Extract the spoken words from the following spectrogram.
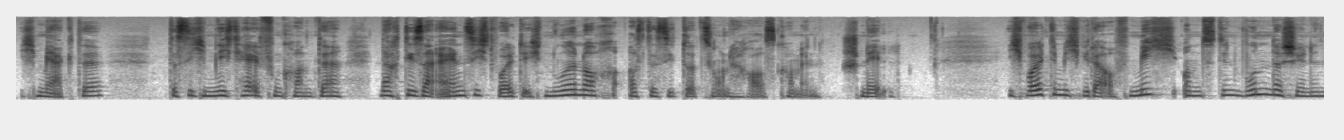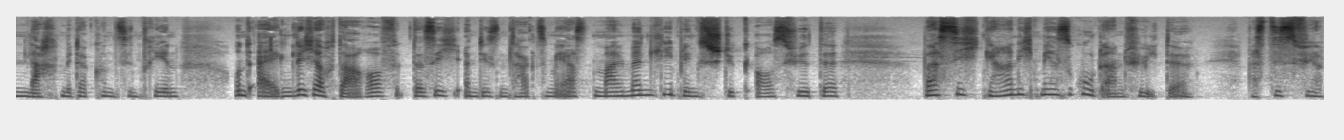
Ich merkte, dass ich ihm nicht helfen konnte. Nach dieser Einsicht wollte ich nur noch aus der Situation herauskommen. Schnell. Ich wollte mich wieder auf mich und den wunderschönen Nachmittag konzentrieren und eigentlich auch darauf, dass ich an diesem Tag zum ersten Mal mein Lieblingsstück ausführte, was sich gar nicht mehr so gut anfühlte. Was das für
